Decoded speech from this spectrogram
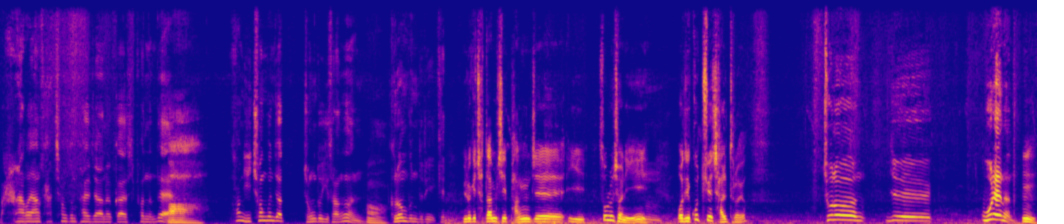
많아봐야 한 4천 근 팔지 않을까 싶었는데 아, 한 2천 근 자- 정도 이상은 어. 그런 분들이 이렇게 이렇게 자담시 방제 이 솔루션이 음. 어디 고추에 잘 들어요? 저는 이제 올해는 응.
